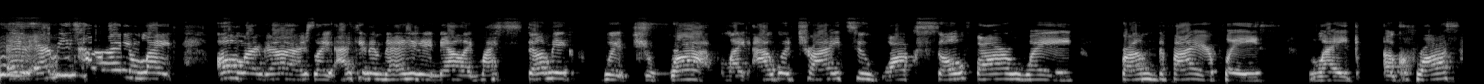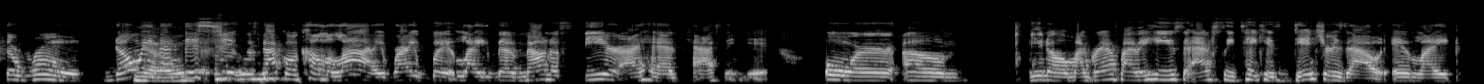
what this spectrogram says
And every time, like, oh my gosh, like I can imagine it now, like my stomach would drop. Like I would try to walk so far away from the fireplace, like across the room, knowing No. that this shit was not gonna come alive, right? But like the amount of fear I had passing it. Or um, you know, my grandfather, he used to actually take his dentures out and like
